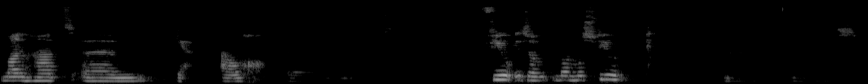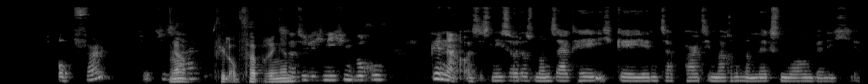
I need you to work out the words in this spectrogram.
Man hat ähm, ja auch viel, also man muss viel opfern, sozusagen. Ja, viel Opfer Das ist bringen. natürlich nicht ein Beruf. Genau, es ist nicht so, dass man sagt, hey, ich gehe jeden Tag Party machen und am nächsten Morgen bin ich, äh,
